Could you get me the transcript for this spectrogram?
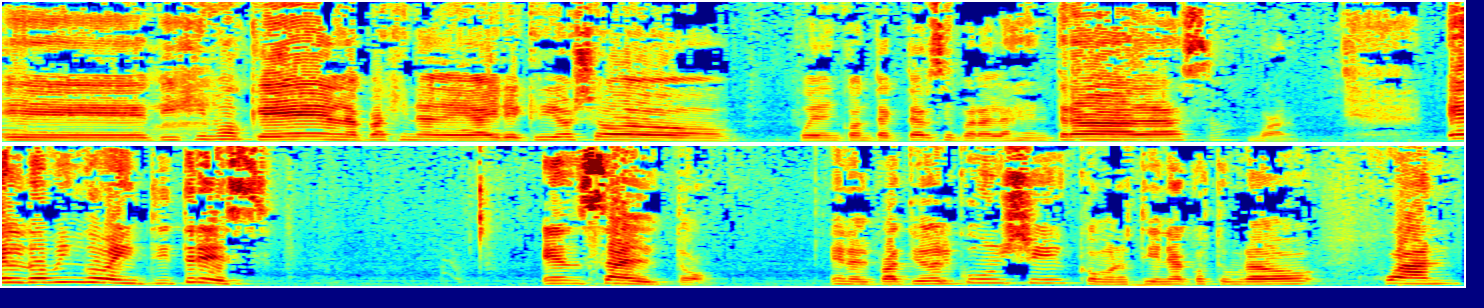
Eh, dijimos que en la página de Aire Criollo pueden contactarse para las entradas. Bueno. El domingo 23, en Salto, en el patio del Cunchi, como nos tiene acostumbrado Juan,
